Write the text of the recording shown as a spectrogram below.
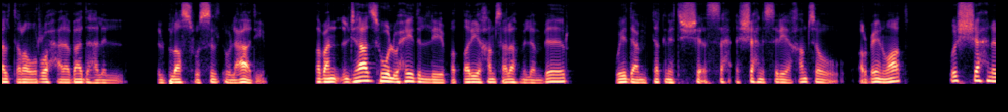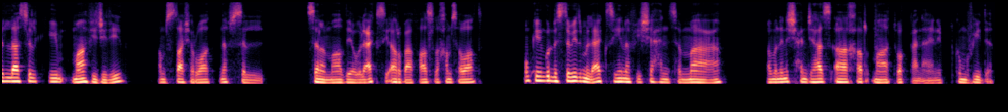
Ultra ونروح على بعدها لل Plus والعادي. طبعا الجهاز هو الوحيد اللي بطارية 5000 ملي امبير ويدعم تقنية الشحن السريع 45 واط والشحن اللاسلكي ما في جديد 15 واط نفس السنة الماضية والعكسي 4.5 واط. ممكن نقول نستفيد من العكسي هنا في شحن سماعة اما نشحن جهاز آخر ما أتوقع انها يعني بتكون مفيدة.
